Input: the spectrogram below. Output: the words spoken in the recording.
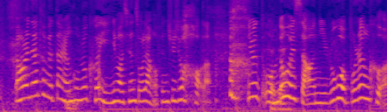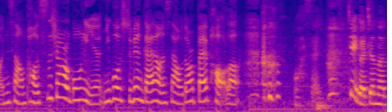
然后人家特别淡然跟我说可以，你往前走两个分区就好了，因为我们都会想，你如果不认可，你想跑四十二公里，你给我随便改两下，我到时候白跑了。哇塞，这个真的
